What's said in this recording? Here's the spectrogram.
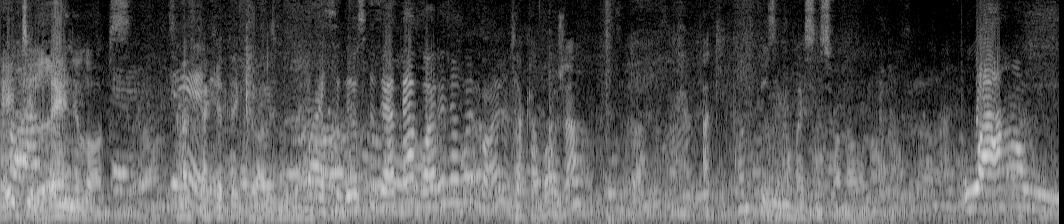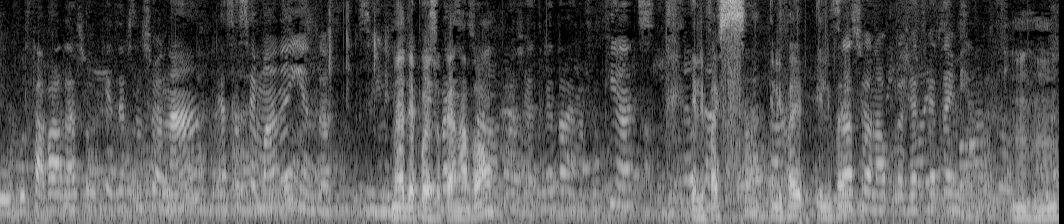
Edilene Lopes. Você vai ficar aqui até que horas, meu bem? Se Deus quiser, até agora eu já vou embora. Já acabou já? Aqui, quando que o Zema vai sancionar ou não? Uau, o Gustavo Haddad falou que deve funcionar essa semana ainda. Não é depois do carnaval? o projeto antes Ele vai, ele vai, ele vai. sancionar o projeto e a emenda. Uhum.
